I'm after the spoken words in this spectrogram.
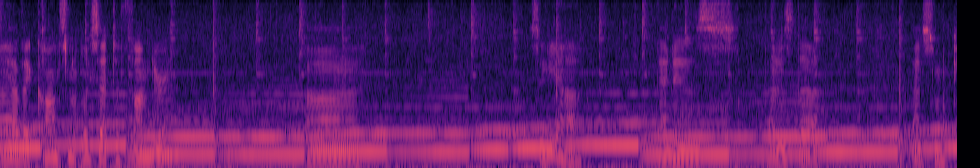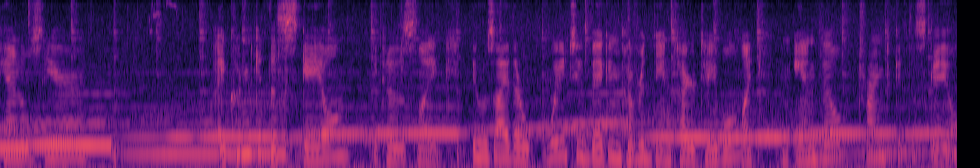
I have it constantly set to thunder. Uh, so yeah, that is that is that. I have some candles here. I couldn't get the scale because like it was either way too big and covered the entire table, like an anvil trying to get the scale,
